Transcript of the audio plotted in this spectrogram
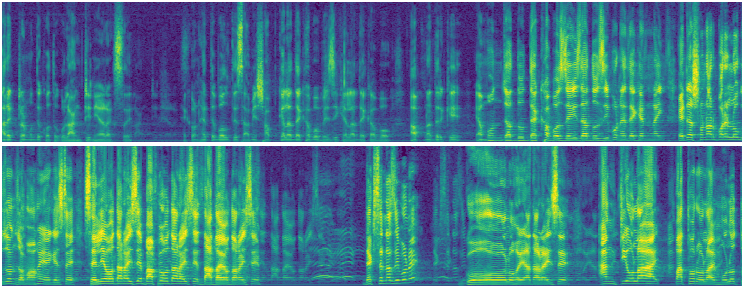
আর একটার মধ্যে কতগুলো আংটি নিয়ে রাখছে। এখন হেতে বলতেছে, আমি সাপ খেলা দেখাবো, বেজি খেলা দেখাবো, আপনাদেরকে এমন জাদু দেখাবো যেই জাদু জীবনে দেখেন নাই। এটা শোনার পরে লোকজন জমা হয়ে গেছে, ছেলেও দাঁড়াইছে, বাপেও দাঁড়াইছে দাদাও দাঁড়াইছে। দেখছেন না জীবনে? গোল হইয়া দাঁড়াইছে। আংটি ওলায় পাথর ওলায় মূলত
